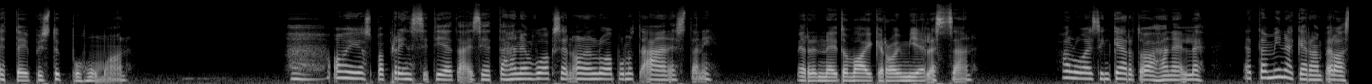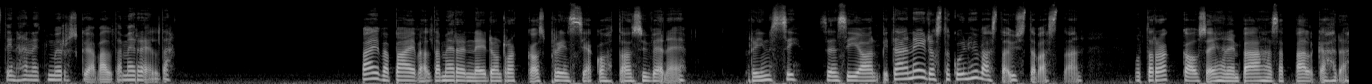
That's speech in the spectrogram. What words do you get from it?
ettei pysty puhumaan. Oi, jospa prinssi tietäisi, että hänen vuokseen olen luopunut äänestäni. Merenneito vaikeroi mielessään. Haluaisin kertoa hänelle, että minä kerran pelastin hänet myrskyävältä mereltä. Päivä päivältä merenneidon rakkaus prinssiä kohtaan syvenee. Prinssi sen sijaan pitää neidosta kuin hyvästä ystävästään – mutta rakkaus ei hänen päähänsä pälkähdä.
